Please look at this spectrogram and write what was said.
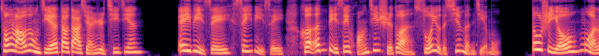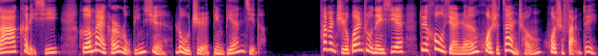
从劳动节到大选日期间。ABC、CBC 和 NBC 黄金时段所有的新闻节目，都是由莫拉克里希和迈克尔鲁宾逊录制并编辑的。他们只关注那些对候选人或是赞成或是反对、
